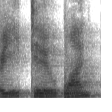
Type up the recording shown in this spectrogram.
Three, two, one.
